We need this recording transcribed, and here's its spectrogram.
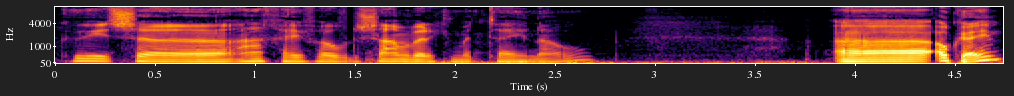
Kun je iets aangeven over de samenwerking met TNO? Uh, Oké, okay.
